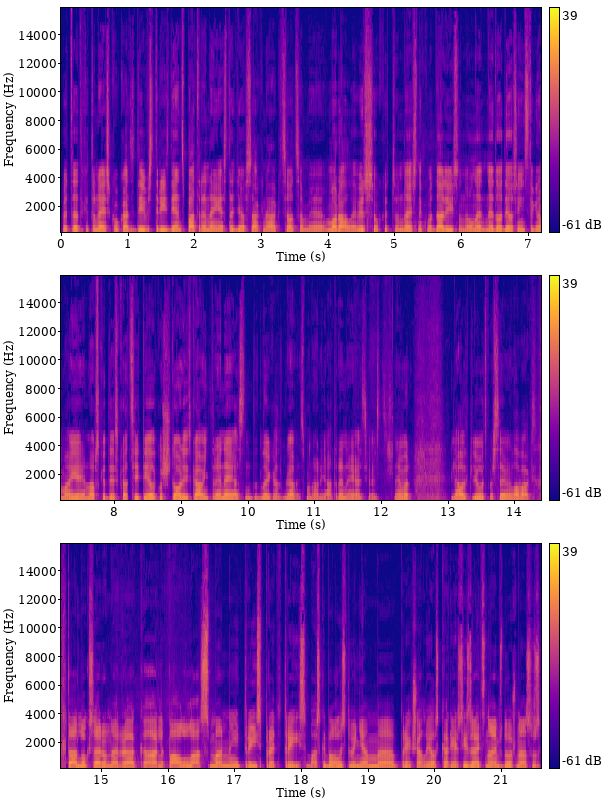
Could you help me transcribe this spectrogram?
Bet tad, kad tu neesi kaut kādas divas, trīs dienas patrenējies, tad jau sāk nākt saucamie morālie virsū, ka tu neesi neko darījis un vēl nedod Dievs Instagramā ieeja un apskaties, kā citi ielikuši stāstījis, kā viņi trenējās. Tad liekas, ka man arī jātrenējas, jo es nevaru ļaut kļūt par sevi labāks. Tāda lūk saruna ar Kārli Paulu Lasmani, 3 pret 3 basketbolistu. Viņam priekšā liels karjeras izdevies izaicinājums, došanās uz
